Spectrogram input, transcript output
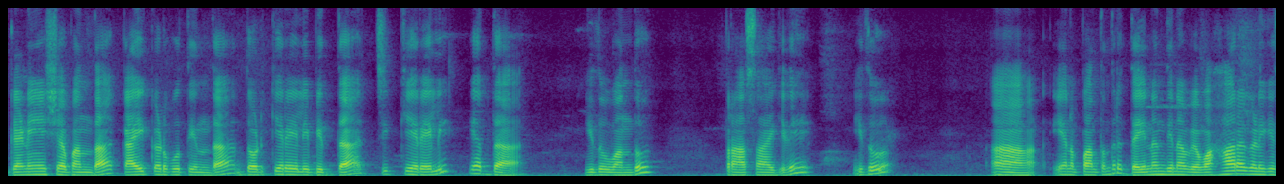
ಗಣೇಶ ಬಂದ, ಕಾಯಿ ಕಡುಬು ತಿಂದ ದೊಡ್ಕೆರೆಯಲ್ಲಿ ಬಿದ್ದ ಚಿಕ್ಕೇರೆಯಲ್ಲಿ ಎದ್ದ. ಇದು ಒಂದು ತ್ರಾಸ ಆಗಿದೆ. ಇದು ಏನಪ್ಪ ಅಂತಂದರೆ ದೈನಂದಿನ ವ್ಯವಹಾರಗಳಿಗೆ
